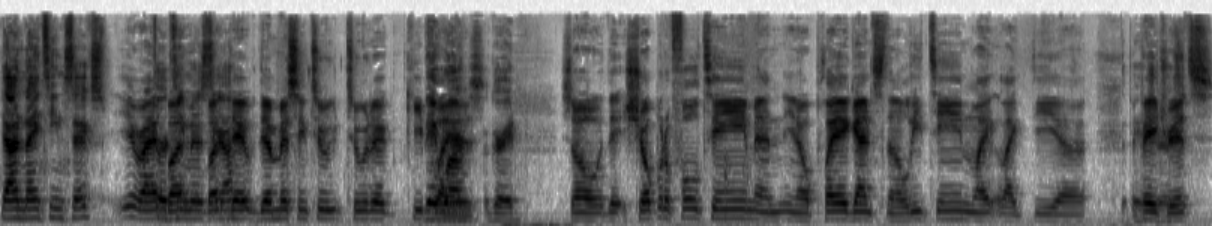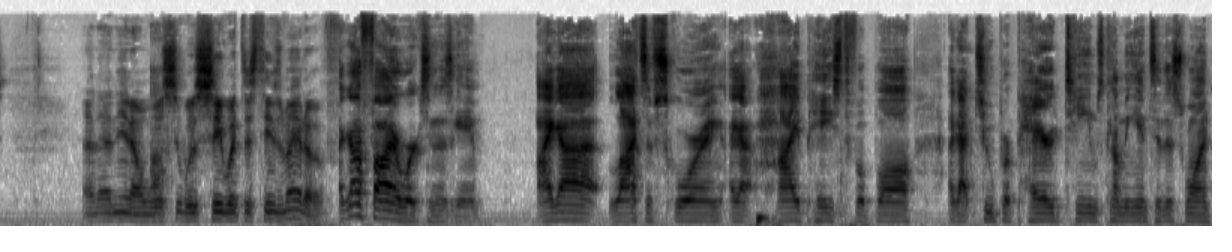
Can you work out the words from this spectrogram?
Down 19-6. You're right, 13 but, but they, they're missing two two of the key They players. were. Agreed. So they show up with a full team and you know play against an elite team like like the, uh, the Patriots. Patriots. and then you know we'll see, we'll see what this team's made of. I got fireworks in this game. I got lots of scoring. I got high paced football. I got two prepared teams coming into this one.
